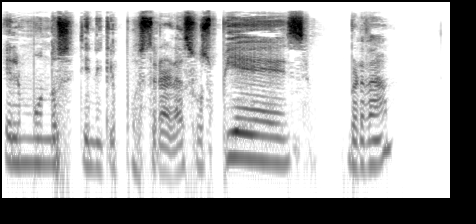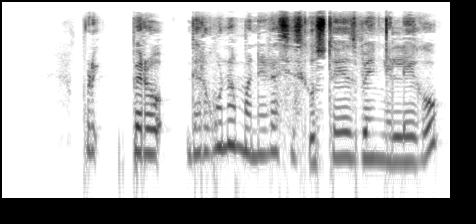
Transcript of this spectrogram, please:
el mundo se tiene que postrar a sus pies, ¿verdad? Pero de alguna manera, si es que ustedes ven el ego,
